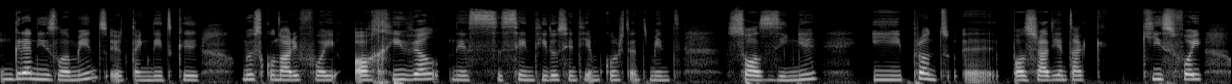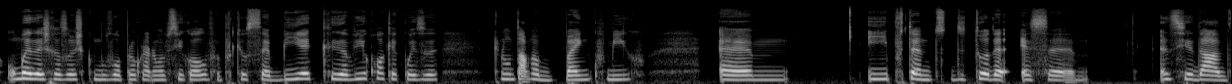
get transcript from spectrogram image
um grande isolamento. Eu tenho dito que o meu secundário foi horrível nesse sentido, eu sentia-me constantemente sozinha e pronto, uh, posso já adiantar que, que isso foi uma das razões que me levou a procurar uma psicóloga, porque eu sabia que havia qualquer coisa que não estava bem comigo. Um, e portanto, de toda essa ansiedade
